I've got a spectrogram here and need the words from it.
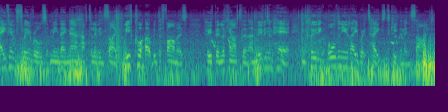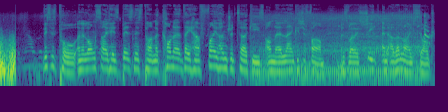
avian flu rules mean they now have to live inside. We've caught up with the farmers who've been looking after them and moving them here, including all the new labour it takes to keep them inside. This is Paul, and alongside his business partner Connor, they have 500 turkeys on their Lancashire farm, as well as sheep and other livestock.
